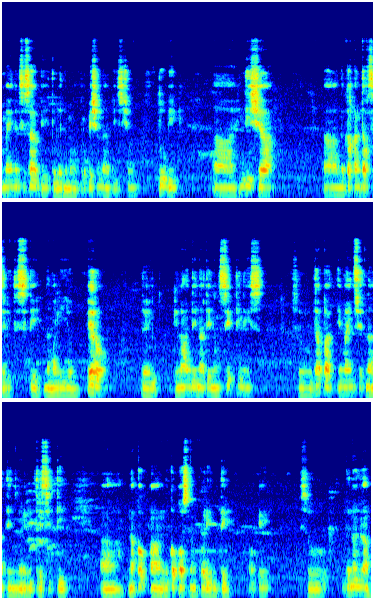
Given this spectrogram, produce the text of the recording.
may nagsasabi tulad ng mga professional is yung tubig ah, hindi siya uh, nagkakandak sa electricity na mali yun. Pero dahil kailangan din natin ng safetyness so dapat i-mindset natin yung electricity uh, nako, uh, ng kuryente. Okay? So, ganun lang.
